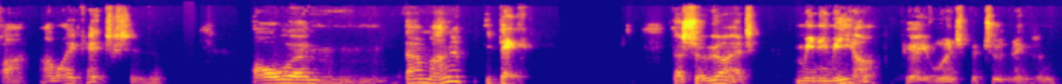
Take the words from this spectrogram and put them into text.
fra amerikansk side. Og øhm, der er mange i dag, der søger at minimere periodens betydning, sådan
